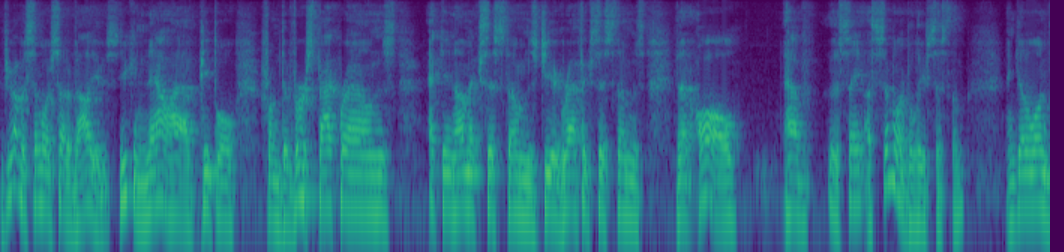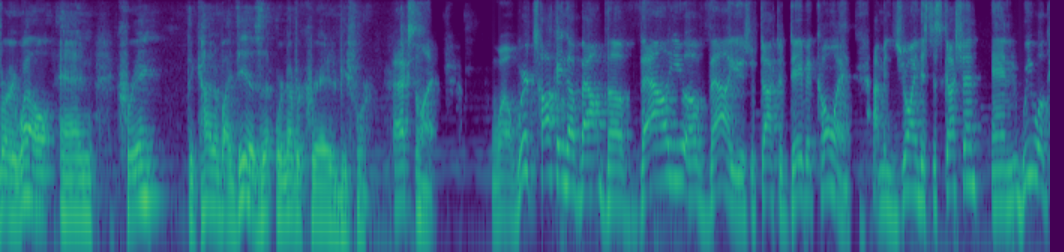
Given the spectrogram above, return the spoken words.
If you have a similar set of values, you can now have people from diverse backgrounds, economic systems, geographic systems that all have the same a similar belief system and get along very well and create the kind of ideas that were never created before. Excellent. Well, we're talking about the value of values with Dr. David Cohen. I'm enjoying this discussion, and we will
